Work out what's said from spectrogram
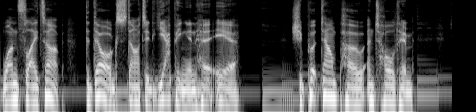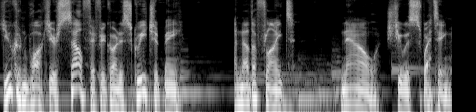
One flight up, the dog started yapping in her ear. She put down Poe and told him, You can walk yourself if you're going to screech at me. Another flight. Now she was sweating.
